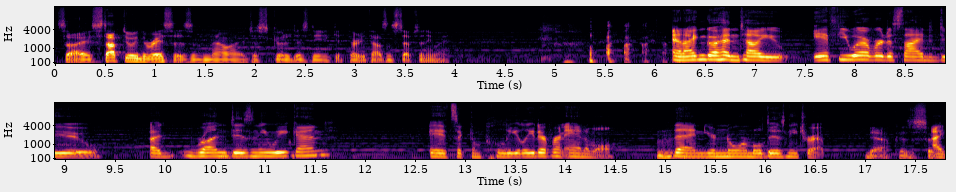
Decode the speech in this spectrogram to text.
so I stopped doing the races, and now I just go to Disney and get thirty thousand steps anyway. And I can go ahead and tell you if you ever decide to do a run Disney weekend, it's a completely different animal Mhm. than your normal Disney trip. Yeah, because it's so. I-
